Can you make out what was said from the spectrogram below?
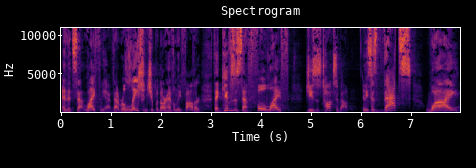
And it's that life we have, that relationship with our Heavenly Father that gives us that full life Jesus talks about. And he says, that's why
